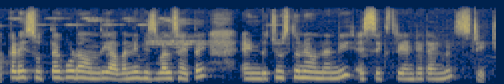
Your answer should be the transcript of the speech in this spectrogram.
అక్కడే సుత్త కూడా ఉంది. అవన్నీ విజువల్స్ అయితే అండ్ చూస్తూనే ఉండండి. S six three entertainment state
